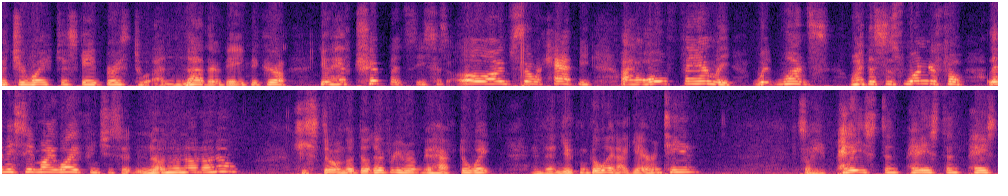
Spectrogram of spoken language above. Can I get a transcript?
but your wife just gave birth to another baby girl. You have triplets. He says, oh, I'm so happy. A whole family at once. Why, this is wonderful. Let me see my wife. And she said, no, no, no, no, no. She's still in the delivery room. You have to wait. And then you can go in. I guarantee it. So he paced and paced and paced.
